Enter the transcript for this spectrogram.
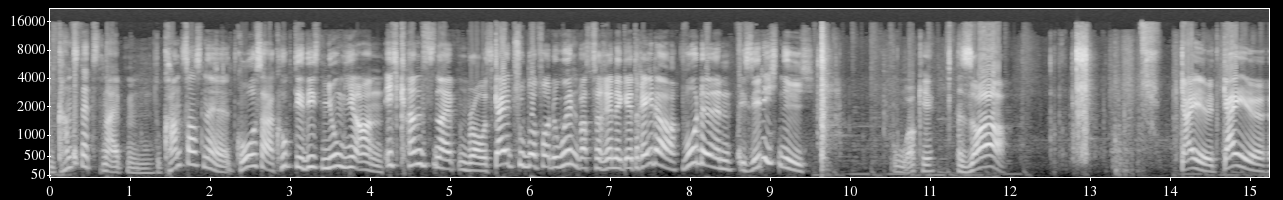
Du kannst nicht snipen. Du kannst das nicht. Großer, guck dir diesen Jungen hier an. Ich kann snipen, Bro. Sky Trooper for the win. Was für Renegade Raider. Wo denn? Ich sehe dich nicht. Uh, okay. So. Geil, geil.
